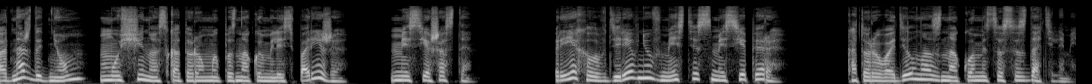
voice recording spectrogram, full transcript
Однажды днем мужчина, с которым мы познакомились в Париже, месье Шастен, приехал в деревню вместе с месье Пере, который водил нас знакомиться с издателями.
